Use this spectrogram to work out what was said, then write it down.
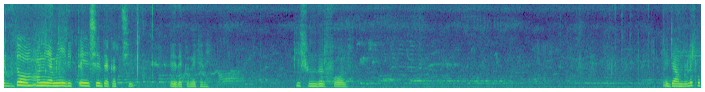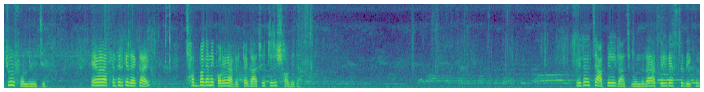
একদম মানে আমি এদিকটা এসে দেখাচ্ছি। এই দেখুন এখানে, কি সুন্দর ফল। এই জামরুলে প্রচুর ফল হয়েছে। এবার আপনাদেরকে দেখাই ছাদ বাগানে করার আর একটা গাছ হচ্ছে যে সবেদা। এটা হচ্ছে আপেল গাছ বন্ধুরা, আপেল গাছটা দেখুন।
